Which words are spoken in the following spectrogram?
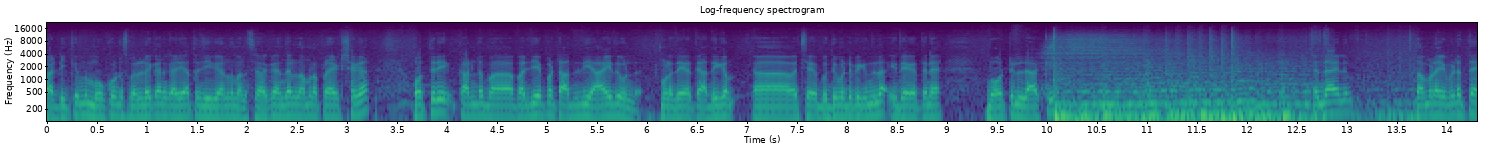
കടിക്കുന്നു. മൂക്കൊണ്ട് സ്മെല്ലെടുക്കാൻ കഴിയാത്ത ജീവിയാണെന്ന് മനസ്സിലാക്കുക. എന്തായാലും നമ്മുടെ പ്രേക്ഷകർ ഒത്തിരി കണ്ട് പരിചയപ്പെട്ട അതിഥി ആയതുകൊണ്ട് നമ്മൾ ഇദ്ദേഹത്തെ അധികം വെച്ച് ബുദ്ധിമുട്ടിപ്പിക്കുന്നില്ല. ഇദ്ദേഹത്തിനെ ബോട്ടിലാക്കി എന്തായാലും നമ്മുടെ ഇവിടുത്തെ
